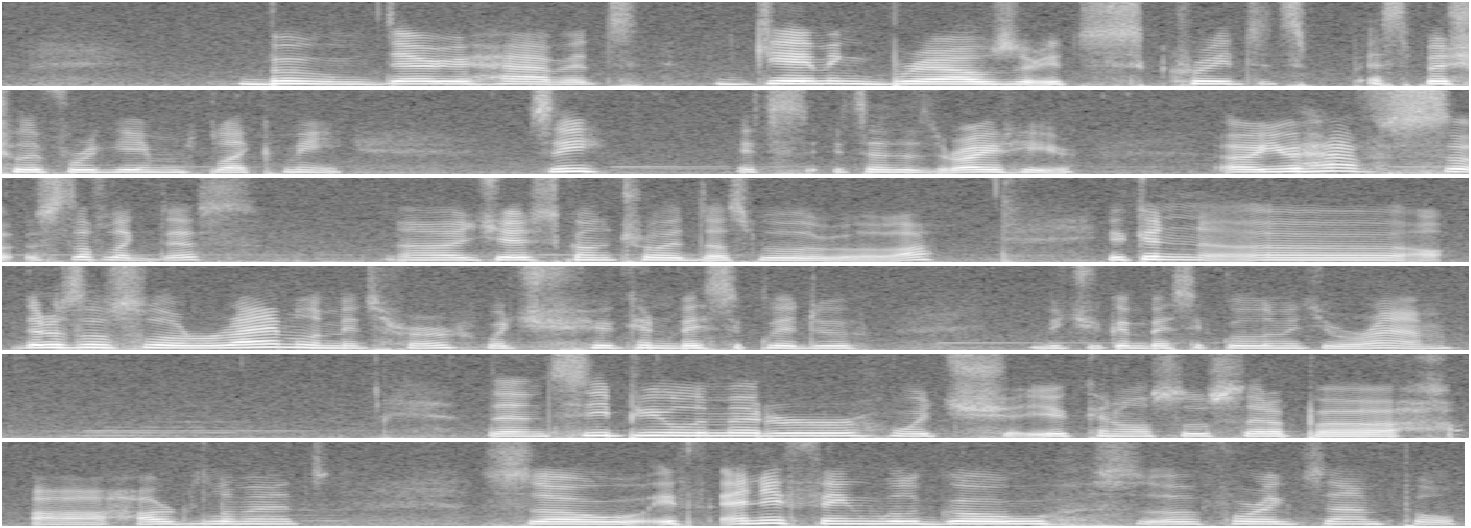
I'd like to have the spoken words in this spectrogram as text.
Boom! There you have it. Gaming browser. It's created especially for gamers like me. See, it's it says it right here. Uh, you have so stuff like this. Uh, just control it does blah blah blah. blah you can uh, there's also a RAM limiter which you can basically do which you can basically limit your RAM. Then CPU limiter which you can also set up a, a hard limit. So if anything will go so for example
